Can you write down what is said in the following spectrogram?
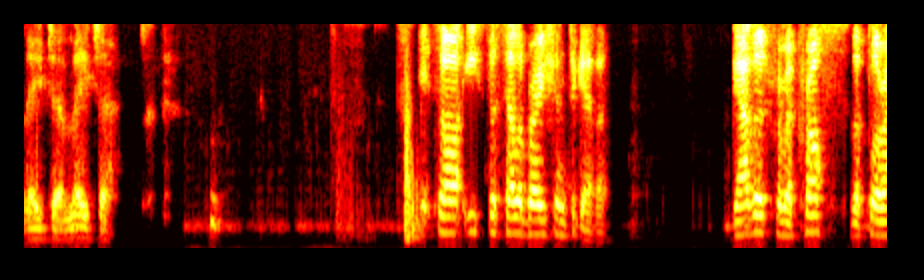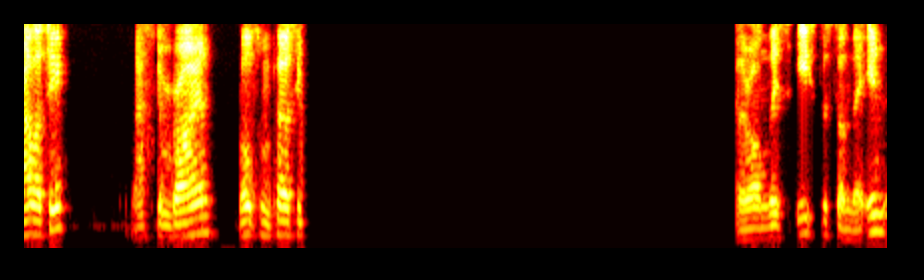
Later, later. It's our Easter celebration together. Gathered from across the plurality, Askham Bryan, Milton Percy, on this Easter Sunday in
